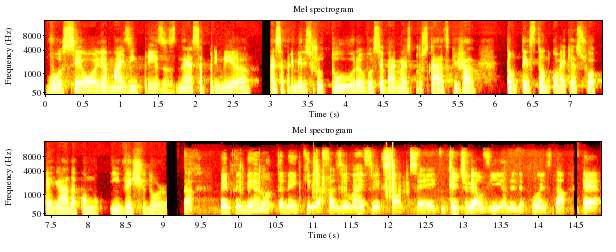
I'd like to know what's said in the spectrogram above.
você olha mais empresas nessa primeira, nessa primeira estrutura? Você vai mais para os caras que já estão testando? Como é que é a sua pegada como investidor? Tá. Bem, primeiro também queria fazer uma reflexão, sei, com quem estiver ouvindo e depois e tal. É,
